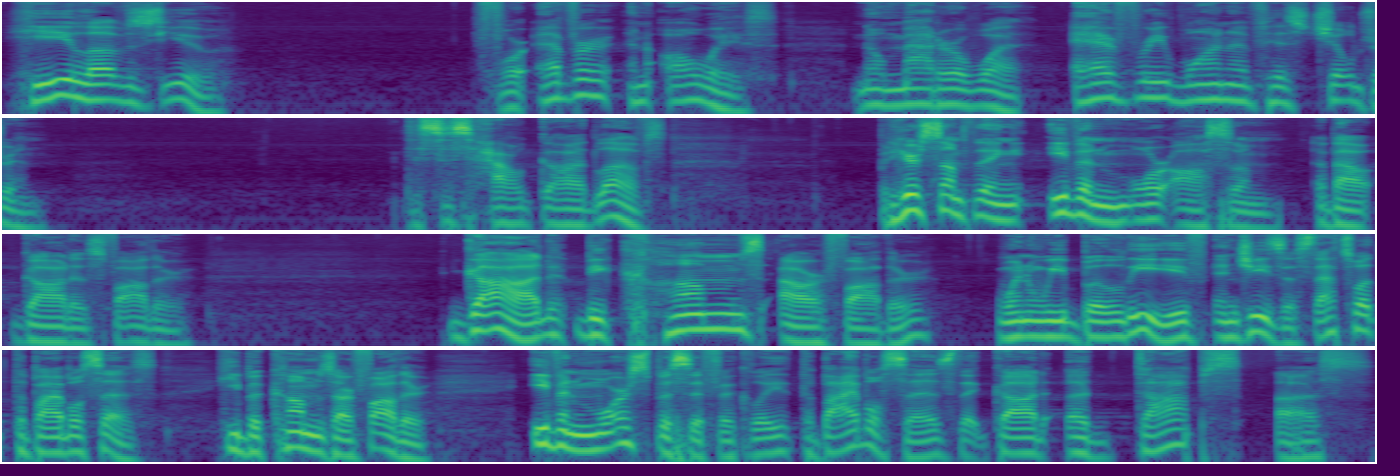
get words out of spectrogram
He loves you forever and always no matter what. Every one of his children. This is how God loves. But here's something even more awesome about God as Father God becomes our Father when we believe in Jesus. That's what the Bible says. He becomes our Father. Even more specifically, the Bible says that God adopts us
